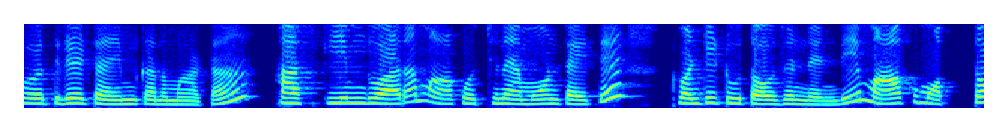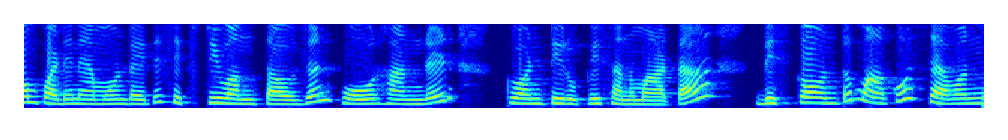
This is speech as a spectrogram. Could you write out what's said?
బర్త్డే టైం అనమాట ఆ స్కీమ్ ద్వారా మాకు వచ్చిన అమౌంట్ అయితే ట్వంటీ టూ థౌజండ్ అండి. మాకు మొత్తం పడిన అమౌంట్ అయితే sixty one thousand four hundred twenty rupees అనమాట డిస్కౌంట్ మాకు seven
